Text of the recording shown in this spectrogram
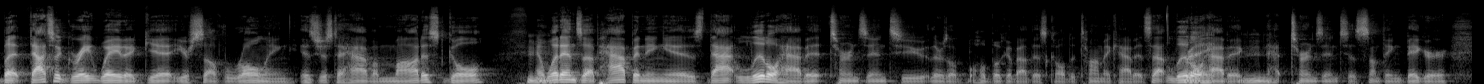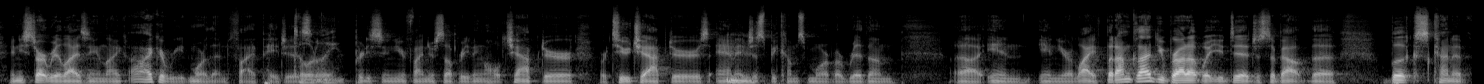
but that's a great way to get yourself rolling is just to have a modest goal And hmm. what ends up happening is that little habit turns into there's a whole book about this called Atomic Habits. That little Right. habit hmm. ha- turns into something bigger, and you start realizing, like, oh, I could read more than five pages. Totally. And pretty soon you find yourself reading a whole chapter or two chapters, and it hmm. just becomes more of a rhythm uh, in in your life. But I'm glad you brought up what you did just about the books kind of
